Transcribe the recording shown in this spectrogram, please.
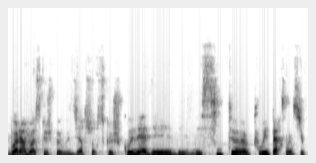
Voilà moi ce que je peux vous dire sur ce que je connais des, des sites pour hypersensibles.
